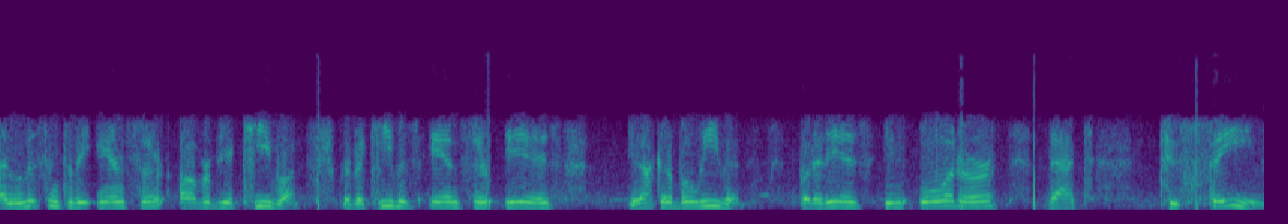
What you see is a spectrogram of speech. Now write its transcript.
and listen to the answer of Rabbi Akiva. Rabbi Akiva's answer is, you're not going to believe it, but it is in order that to save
